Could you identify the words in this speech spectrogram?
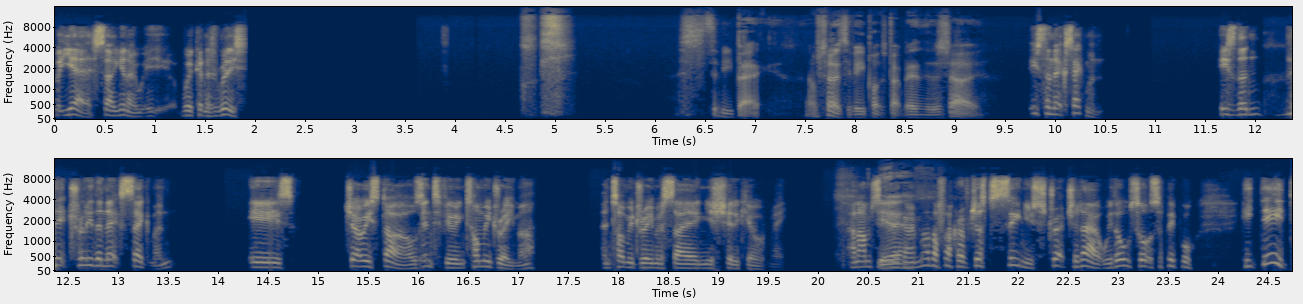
but yeah, so you know, we're going to really to be back. I'm sure if he pops back by the end of the show. he's the next segment. He's the literally the next segment is Joey Styles interviewing Tommy Dreamer, and Tommy Dreamer saying, "You should have killed me." And I'm sitting Yeah. there going, "Motherfucker, I've just seen you stretch it out with all sorts of people." He did,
